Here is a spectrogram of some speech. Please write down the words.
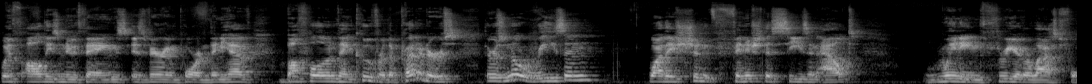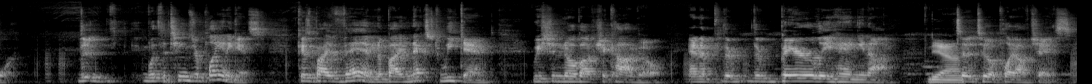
with all these new things, is very important. Then you have Buffalo and Vancouver. The Predators, there's no reason why they shouldn't finish this season out winning three of their last four. The, with the teams they're playing against. Because by then, by next weekend, we should know about Chicago. And they're, they're barely hanging on Yeah. to, to a playoff chase.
